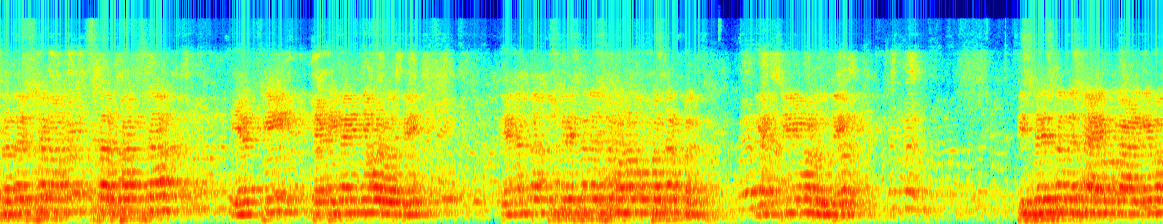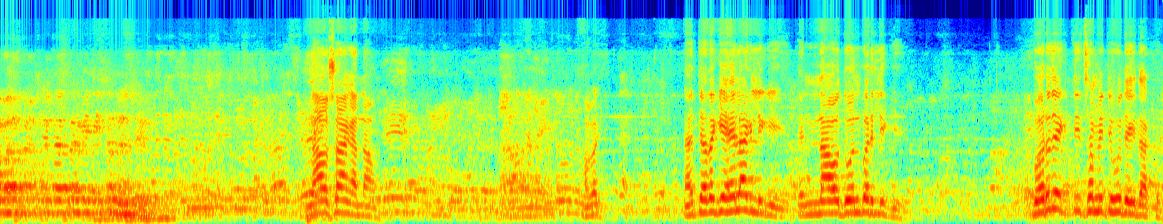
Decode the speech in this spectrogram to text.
सदस्य सरपंच यांची त्या ठिकाणी निवड होते. त्यानंतर दुसरे सदस्य म्हणून उपसरपंच यांची निवड होते. तिसरे सदस्य आहेत गाडगे बाबा स्वच्छता समिती सदस्य. नाव सांगा नाव. नाही ते आता घ्यायला लागली की. त्यांनी नाव दोन भरली की. भरू दे ती समिती होऊ दे दाखल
